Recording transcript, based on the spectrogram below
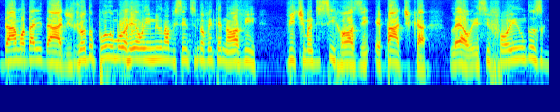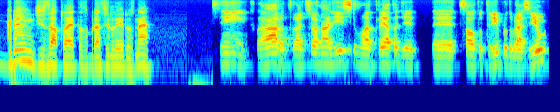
da modalidade. João do Pulo morreu em 1999, vítima de cirrose hepática. Léo, esse foi um dos grandes atletas brasileiros, né? Sim, claro, tradicionalíssimo atleta de é, salto triplo do Brasil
